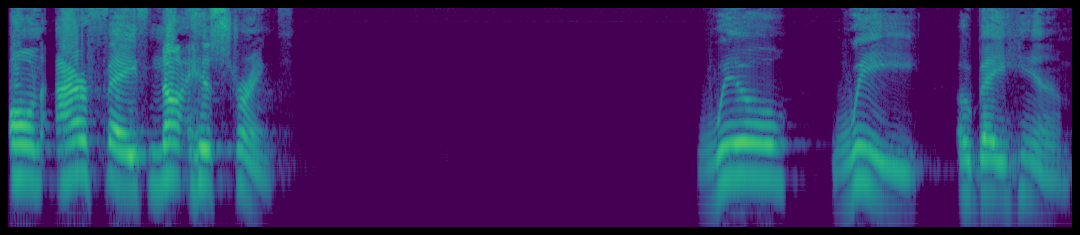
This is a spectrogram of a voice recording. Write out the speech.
on our faith, not His strength. Will we obey Him?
